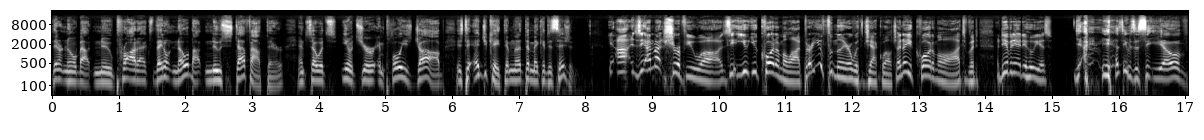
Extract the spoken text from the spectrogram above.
They don't know about new products. They don't know about new stuff out there. And so it's, you know, it's your employee's job is to educate them and let them make a decision. Yeah, Uh, Z, I'm not sure if you, uh, Z, you you quote him a lot, but are you familiar with Jack Welch? I know you quote him a lot, but do you have any idea who he is? Yeah, yes, he was the CEO of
